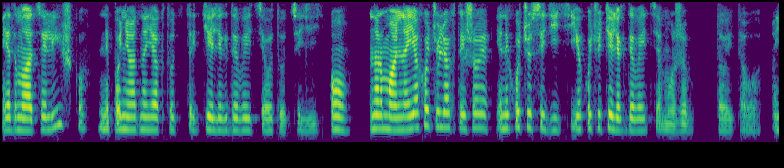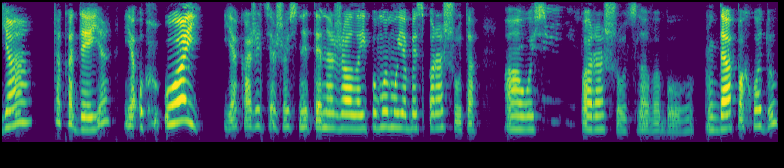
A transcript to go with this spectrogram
Я думала, це ліжко. Непонятно, як тут те- телек дивиться, отут сидіть. О, нормально, я хочу лягти, що я, не хочу сидіти. Я хочу телек дивитися, може, той того. Я? Так, а де я? Я. Ой! Я, кажеться, щось не те нажала, і, по-моєму, я без парашута. А ось парашут, слава Богу. Да, походу,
